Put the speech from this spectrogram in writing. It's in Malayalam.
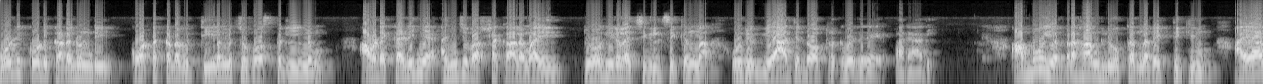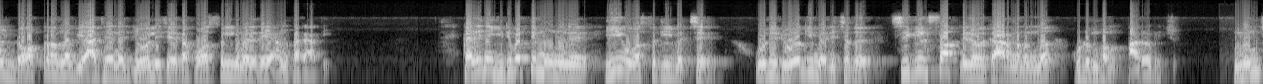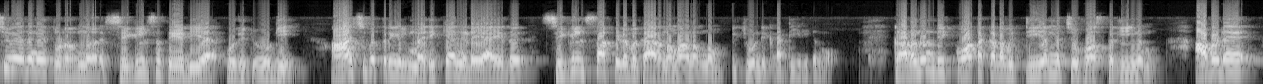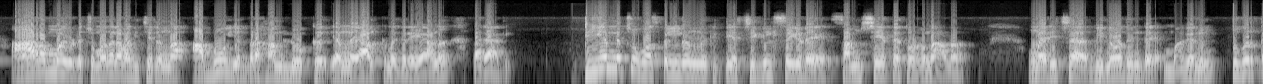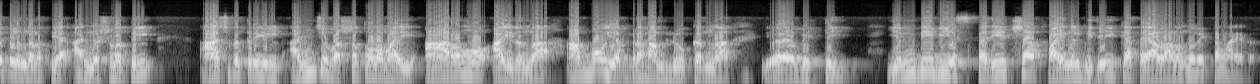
Kozhikode Kadalundi Kottakkadavu T M H ഹോസ്പിറ്റലിനും അവിടെ കഴിഞ്ഞ അഞ്ചു വർഷക്കാലമായി രോഗികളെ ചികിത്സിക്കുന്ന ഒരു വ്യാജ ഡോക്ടർക്കുമെതിരെ പരാതി. അബു എബ്രഹാം ലൂക്ക് എന്ന വ്യക്തിക്കും അയാൾ ഡോക്ടർ എന്ന വ്യാജേന ജോലി ചെയ്ത ഹോസ്പിറ്റലിനുമെതിരെയാണ് പരാതി. കഴിഞ്ഞ ഇരുപത്തിമൂന്നിന് ഈ ഹോസ്പിറ്റലിൽ വെച്ച് ഒരു രോഗി മരിച്ചത് ചികിത്സാ പിഴവ് കാരണമെന്ന് കുടുംബം ആരോപിച്ചു. നെഞ്ചുവേദനയെ തുടർന്ന് ചികിത്സ തേടിയ ഒരു രോഗി ആശുപത്രിയിൽ മരിക്കാനിടയായത് ചികിത്സാ പിഴവ് കാരണമാണെന്നും ചൂണ്ടിക്കാട്ടിയിരിക്കുന്നു. Kadalundi Kottakkadavu T M H ഹോസ്പിറ്റലിനും അവിടെ ആർ എം ഒയുടെ ചുമതല വഹിച്ചിരുന്ന അബു എബ്രഹാം ലൂക്ക് എന്നയാൾക്കുമെതിരെയാണ് പരാതി. ടി എം എച്ച് ഹോസ്പിറ്റലിൽ നിന്ന് കിട്ടിയ ചികിത്സയുടെ സംശയത്തെ തുടർന്നാണ് മരിച്ച വിനോദിന്റെ മകനും സുഹൃത്തുക്കളും നടത്തിയ അന്വേഷണത്തിൽ ആശുപത്രിയിൽ അഞ്ചു വർഷത്തോളമായി ആർ എം ഒ ആയിരുന്ന അബു എബ്രഹാം ലൂക്ക് എന്ന വ്യക്തി എം ബി ബി എസ് പരീക്ഷ ഫൈനൽ വിജയിക്കാത്തയാളാണെന്ന് വ്യക്തമായത്.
